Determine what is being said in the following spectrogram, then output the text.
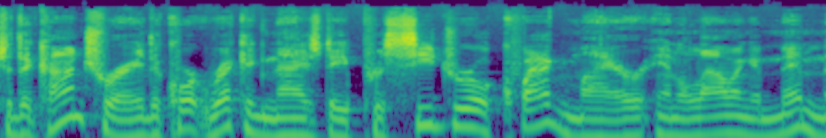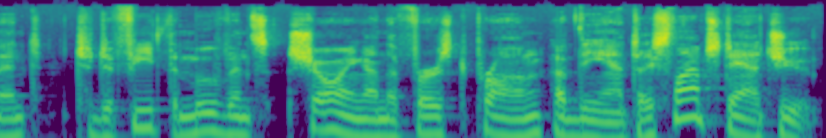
To the contrary, the court recognized a procedural quagmire in allowing amendment to defeat the movement's showing on the first prong of the anti SLAPP statute.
